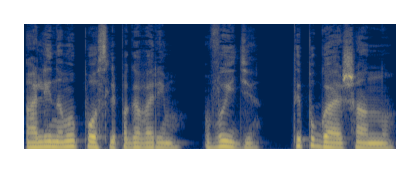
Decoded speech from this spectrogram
«Алина, мы после поговорим. Выйди. Ты пугаешь Анну».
